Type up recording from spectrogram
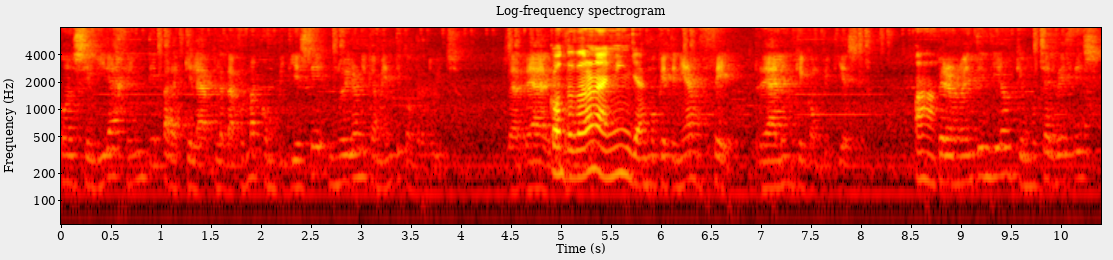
conseguir a gente para que la plataforma compitiese no irónicamente contra Twitch. O sea, real. Contrataron a Ninja. Como que tenían fe real en que compitiese. Ajá. Pero no entendieron que muchas veces,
